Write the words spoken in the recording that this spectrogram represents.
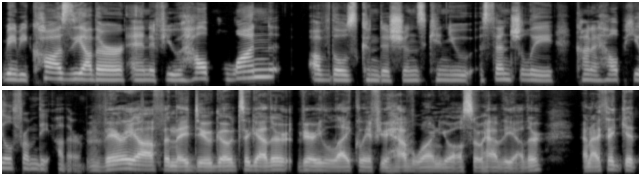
maybe cause the other? And if you help one of those conditions, can you essentially kind of help heal from the other? Very often they do go together. Very likely, if you have one, you also have the other. And I think it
